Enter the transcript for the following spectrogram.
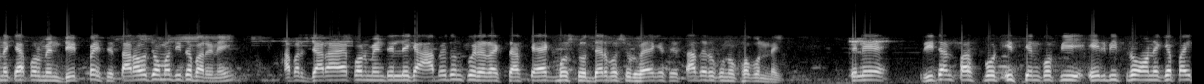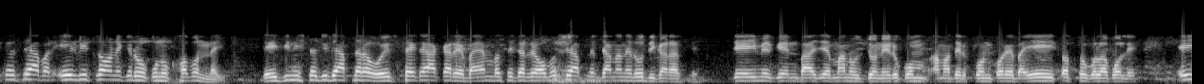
অনেক অ্যাপয়েন্টমেন্ট ডেট পাইছে, তারাও জমা দিতে পারে নাই। আবার যারা অ্যাপয়েন্টমেন্টের লেগে আবেদন করে রাখছে, আজকে এক বছর, দেড় বছর হয়ে গেছে, তাদেরও কোনো খবর নেই। তাহলে রিটার্ন পাসপোর্ট, স্ক্যান কপি, এর ভিতরে অনেকে পাইতেছে, আবার এর ভিতরে অনেকেরও কোনো খবর নাই। এই জিনিসটা যদি আপনারা ওয়েবসাইটে আকারে বা অ্যাম্বাসিডারে অবশ্যই আপনার জানানোর অধিকার আছে। যে ইমিগ্রেন্ট বা যে মানুষজন এরকম আমাদের ফোন করে বা এই তথ্যগুলো বলে। এই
